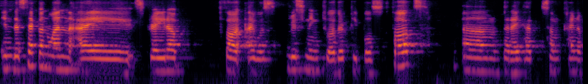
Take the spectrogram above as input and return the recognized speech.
in the second one i straight up thought I was listening to other people's thoughts, um, that I had some kind of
